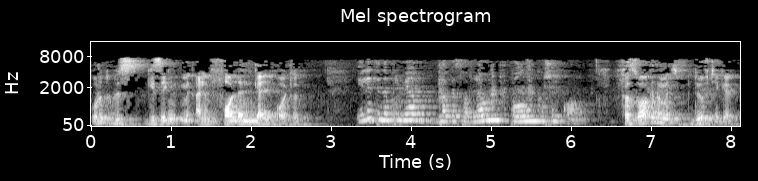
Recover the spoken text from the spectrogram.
Oder du bist gesegnet mit einem vollen Geldbeutel. Или ты, например, благословлен полным кошельком. Versorge damit Bedürftige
